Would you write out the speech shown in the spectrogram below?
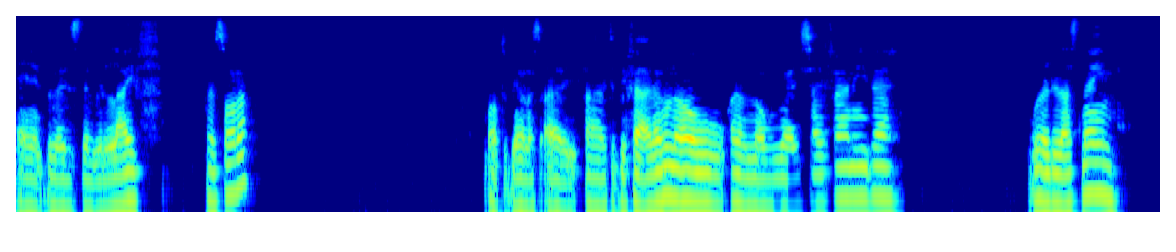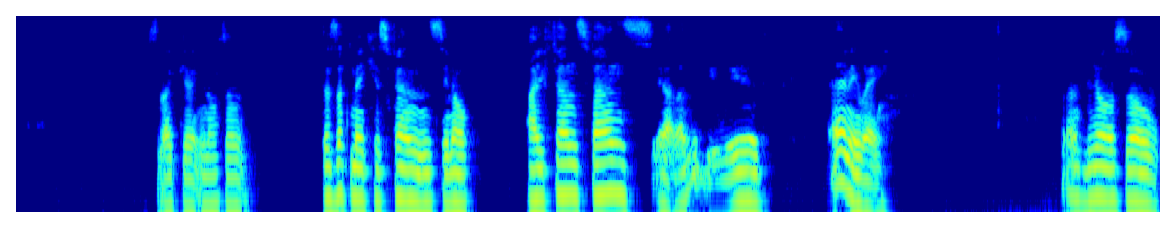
And it was the real life persona. Well, to be honest, I, uh, to be fair, I don't know, I don't know Rhys Ifan either. Weird last name. It's like, uh, you know, so does that make his fans, you know, iFans fans? Fans? Yeah, that would be weird. Anyway, apparently also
